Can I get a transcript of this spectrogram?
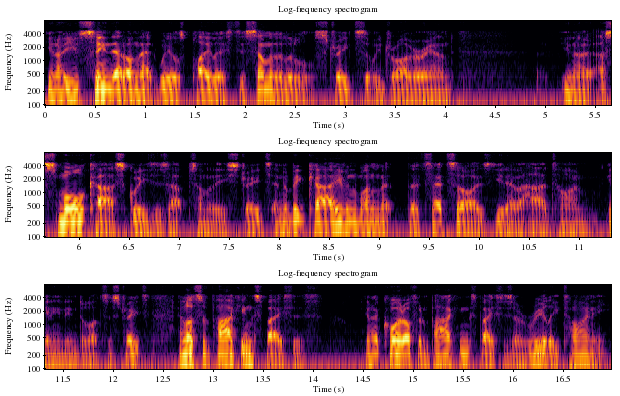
You know, you've seen that on that Wheels playlist. Is some of the little streets that we drive around. You know, a small car squeezes up some of these streets, and a big car, even one that, that's that size, you'd have a hard time getting it into lots of streets and lots of parking spaces. You know, quite often parking spaces are really tiny.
